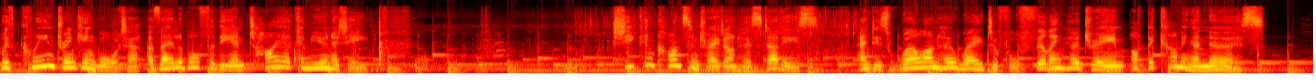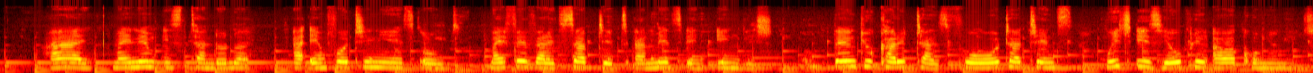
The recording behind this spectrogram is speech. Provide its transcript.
With clean drinking water available for the entire community, she can concentrate on her studies and is well on her way to fulfilling her dream of becoming a nurse. Hi, my name is Tandolwa. I am 14 years old. My favorite subjects are maths and English. Thank you, Caritas, for water tanks, which is helping our community.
